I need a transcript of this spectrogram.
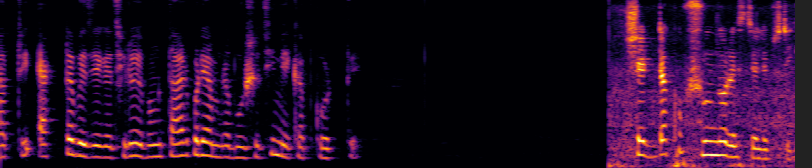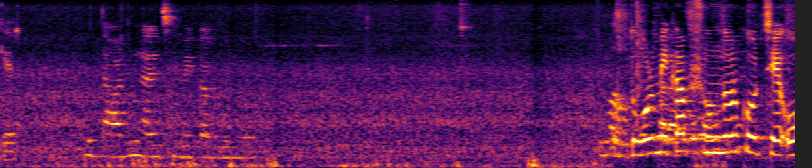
রাত্রি একটা বেজে গেছিল এবং তারপরে আমরা বসেছি মেকআপ করতে। শেডটা খুব সুন্দর এসছে লিপস্টিকের দারুণ আছে মেকআপগুলো তোর মেকআপ সুন্দর করছে ও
